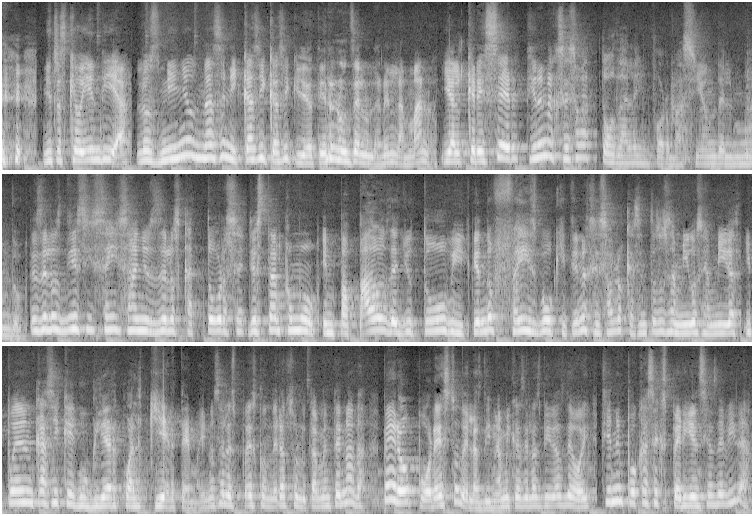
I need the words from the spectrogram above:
Mientras que hoy en día los niños nacen y casi casi que ya tienen un celular en la mano y al crecer tienen acceso a toda la información del mundo. Desde los 16 años, desde los 14, ya están como empapados de YouTube y viendo Facebook y tienen acceso a lo que hacen todos sus amigos y amigas y pueden casi que googlear cualquier tema y no se les puede esconder absolutamente nada. Pero por esto de las dinámicas de las vidas de hoy, tienen pocas experiencias de vida.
